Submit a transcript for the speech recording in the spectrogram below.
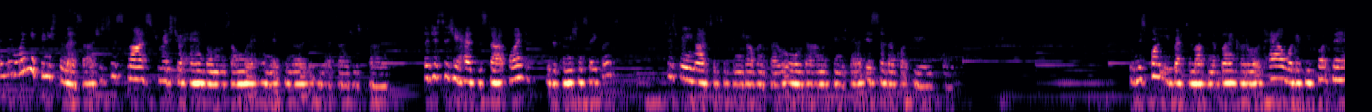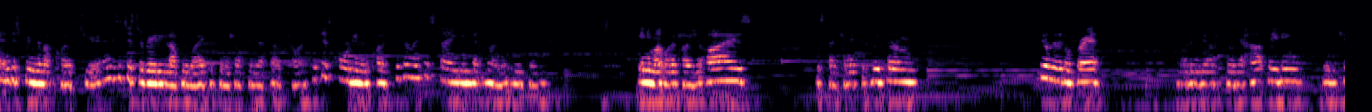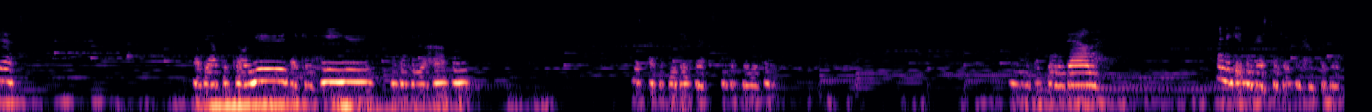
And then when you finish the massage, it's just nice to rest your hands on them somewhere and let them know that the massage is done. So just as you had the start point with the permission sequence, it's just really nice just to finish off and say we're all done, we're finished now, just so they've got the end point. From this point, you wrap them up in a blanket or a towel, whatever you've got there, and just bring them up close to you. And this is just a really lovely way to finish off your massage time. So just holding them close to them and just staying in that moment with them. Again, you might want to close your eyes, just stay connected with them. Feel their little breath. You might even be able to feel their heart beating through the chest. They'll be able to smell you, they can hear you, they can hear your heartbeat. Just take a few deep breaths and just be with them. And you just bring them down and you get them dressed and keep them comfortable.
